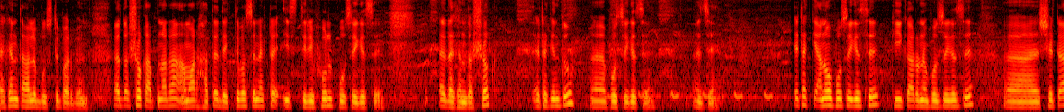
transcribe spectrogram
দেখেন, তাহলে বুঝতে পারবেন। দর্শক, আপনারা আমার হাতে দেখতে পাচ্ছেন একটা স্ত্রী ফুল পচে গেছে। এই দেখেন দর্শক এটা কিন্তু পচে গেছে। এই যে, এটা কেন পচে গেছে? কী কারণে পচে গেছে? সেটা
